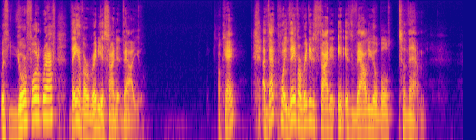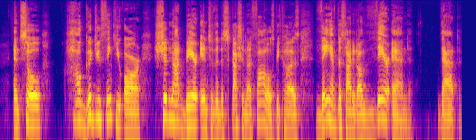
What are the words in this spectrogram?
with your photograph, they have already assigned it value. Okay? At that point, they've already decided it is valuable to them. And so how good you think you are should not bear into the discussion that follows because they have decided on their end that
